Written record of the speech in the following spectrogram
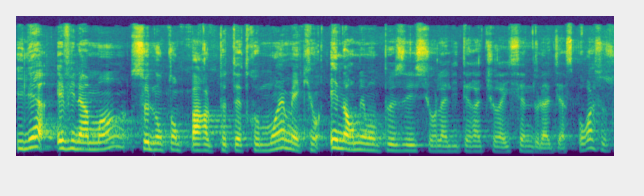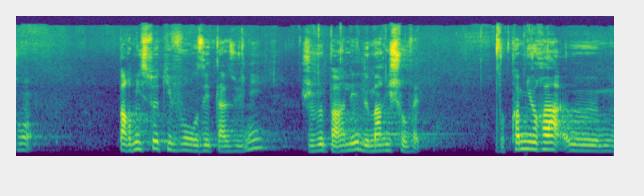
Il y a évidemment ceux dont on parle peut-être moins, mais qui ont énormément pesé sur la littérature haïtienne de la diaspora. Ce sont parmi ceux qui vont aux États-Unis, je veux parler de Marie Chauvet. Donc, comme il y aura euh,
